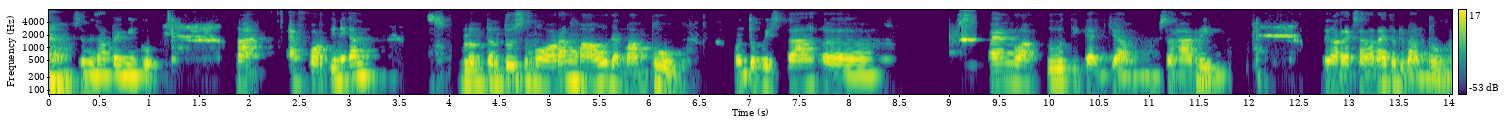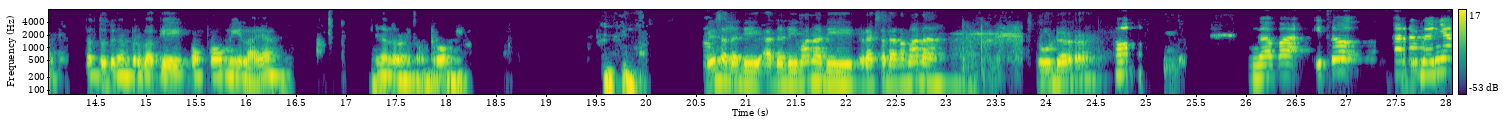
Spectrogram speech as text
Senin sampai Minggu. Nah, effort ini kan belum tentu semua orang mau dan mampu untuk bisa uh, spend waktu tiga jam sehari. Dengan reksadana itu dibantu, tentu dengan berbagai kompromi lah ya, dengan berbagai kompromi. Grace ada di ada di mana di reksadana mana? Struder? Oh, enggak pak, itu karena banyak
